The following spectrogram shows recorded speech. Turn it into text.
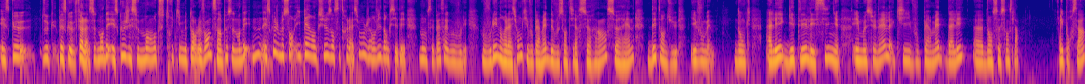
est-ce que parce que voilà, se demander est-ce que j'ai ce manque, ce truc qui me tord le ventre, c'est un peu se demander hmm, est-ce que je me sens hyper anxieuse dans cette relation, j'ai envie d'anxiété? Non, c'est pas ça que vous voulez. Vous voulez une relation qui vous permette de vous sentir serein, sereine, détendu et vous-même. Donc, allez guetter les signes émotionnels qui vous permettent d'aller euh, dans ce sens-là. Et pour ça,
